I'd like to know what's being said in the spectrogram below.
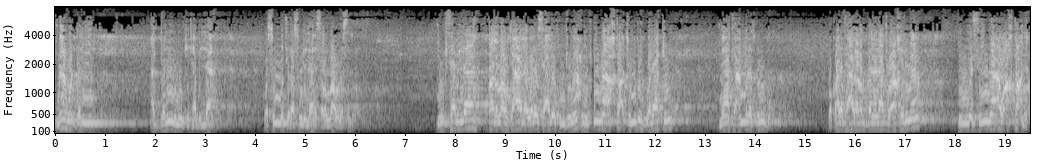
ما هو الدليل؟ الدليل من كتاب الله وسنة رسول الله صلى الله عليه وسلم. من كتاب الله قال الله تعالى وليس عليكم جناح فيما أخطأتم به ولكن ما تعمدت قلوبكم وقال تعالى ربنا لا تؤاخذنا إن نسينا أو أخطأنا.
